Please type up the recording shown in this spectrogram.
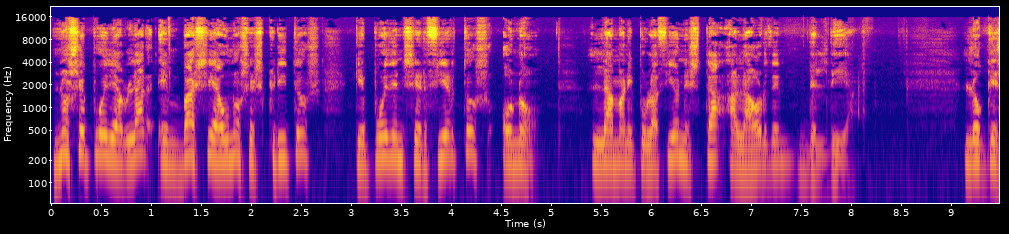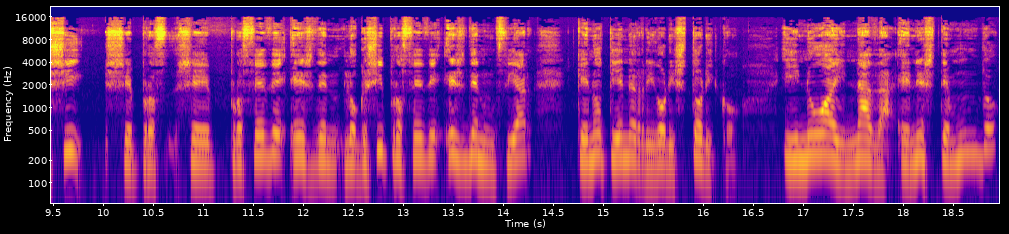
No se puede hablar en base a unos escritos que pueden ser ciertos o no. La manipulación está a la orden del día. Lo que sí se, procede es procede es denunciar que no tiene rigor histórico y no hay nada en este mundo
